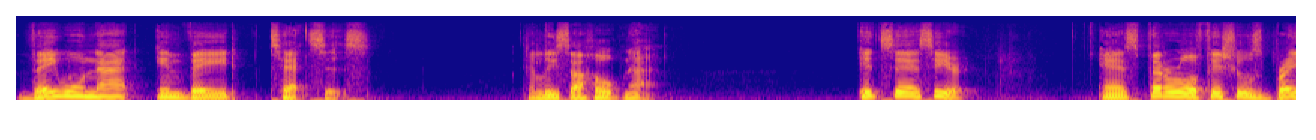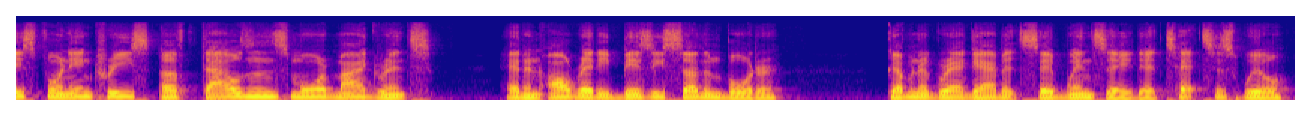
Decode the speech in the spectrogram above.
They will not invade Texas. At least I hope not. It says here as federal officials brace for an increase of thousands more migrants at an already busy southern border, Governor Greg Abbott said Wednesday that Texas will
